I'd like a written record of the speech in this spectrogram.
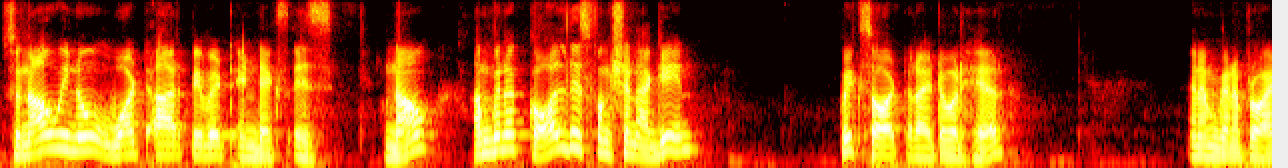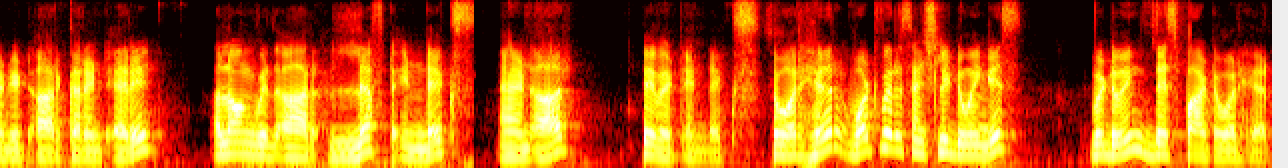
so now we know what our pivot index is. Now i'm gonna call this function again quick sort right over here and i'm gonna provide it our current array along with our left index and our pivot index. So over here what we're essentially doing is we're doing this part over here.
